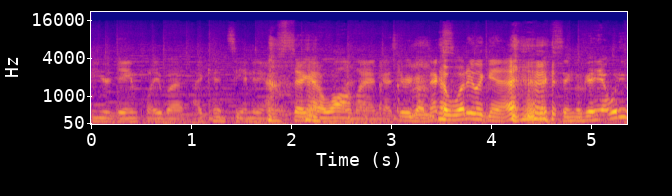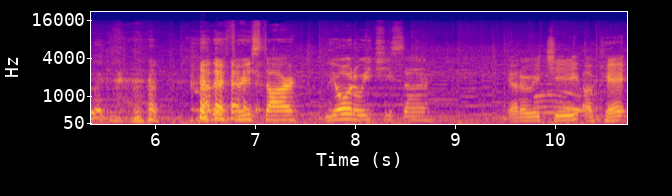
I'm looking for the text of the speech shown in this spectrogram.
your gameplay, but I couldn't see anything. I was staring at a wall on my end, guys. Here we go. Next, what are you looking at? next single. Okay, yeah. What are you looking at? Another three-star Yoruichi-san. Yoruichi. Okay.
